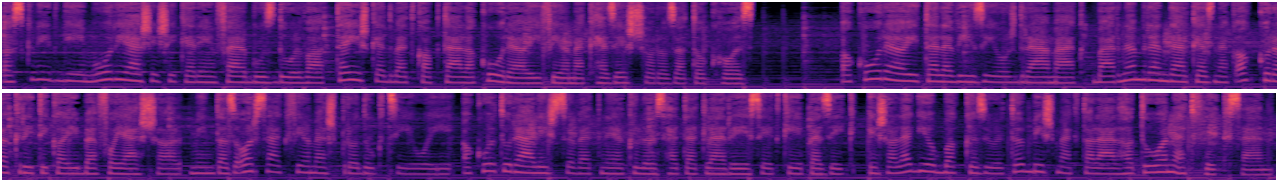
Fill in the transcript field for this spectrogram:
A Squid Game óriási sikerén felbuzdulva, te is kedvet kaptál a koreai filmekhez és sorozatokhoz. A koreai televíziós drámák, bár nem rendelkeznek akkora kritikai befolyással, mint az ország filmes produkciói, a kulturális szövet nélkülözhetetlen részét képezik, és a legjobbak közül több is megtalálható a Netflixen.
